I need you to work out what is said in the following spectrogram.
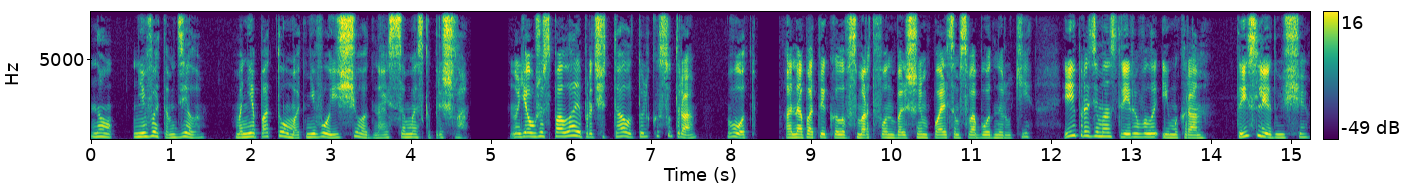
Но не в этом дело. Мне потом от него еще одна смс пришла. Но я уже спала и прочитала только с утра. Вот. Она потыкала в смартфон большим пальцем свободной руки и продемонстрировала им экран. «Ты следующая»,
